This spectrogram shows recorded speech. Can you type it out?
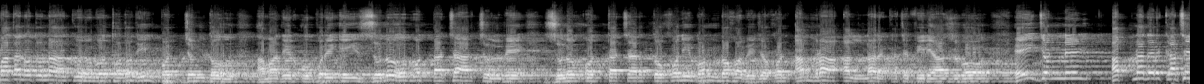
মাথা নত না করব ততদিন পর্যন্ত। আমাদের উপরে এই জুলুম অত্যাচার চলবে। জুলুম অত্যাচার তখনই বন্ধ হবে যখন আমরা আল্লাহর কাছে ফিরে আসব। এই জন্যে আপনাদের কাছে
